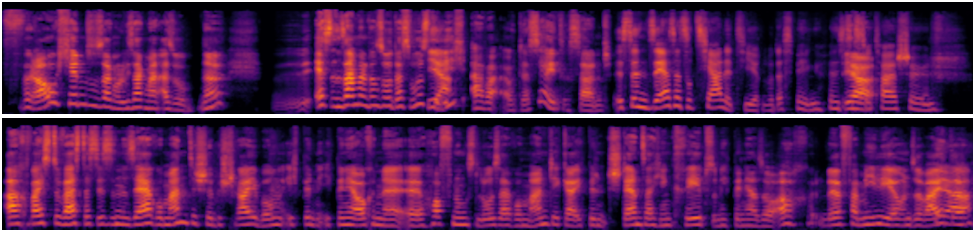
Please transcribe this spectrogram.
Frauchen sozusagen, oder wie sagt man, also, ne? Essen sammelt und so, das wusste ja. ich, aber oh, das ist ja interessant. Es sind sehr, sehr soziale Tiere, deswegen finde ich das total schön. Ach, weißt du was, das ist eine sehr romantische Beschreibung. Ich bin, ich bin ja auch ein äh, hoffnungsloser Romantiker. Ich bin Sternzeichen Krebs und ich bin ja so, ach, ne, Familie und so weiter. Ja.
